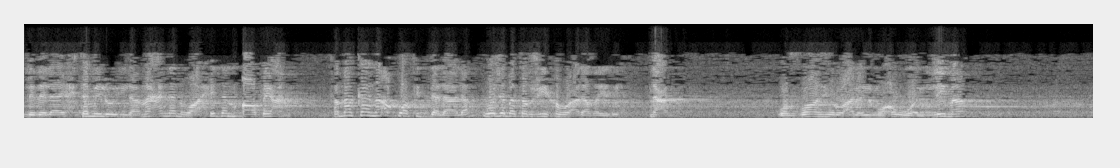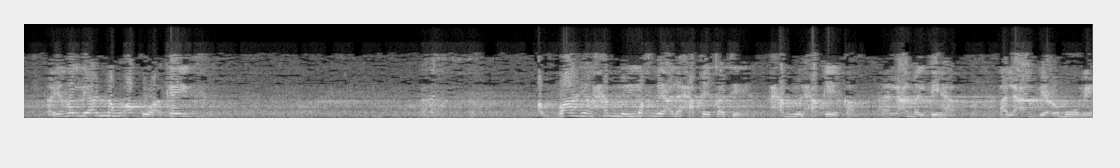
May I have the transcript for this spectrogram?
الذي لا يحتمل إلا معنى واحدا قاطعا. فما كان أقوى في الدلالة وجب ترجيحه على غيره. نعم. والظاهر على المؤول. لما؟ أيضا لأنه أقوى. كيف؟ الظاهر حمل اللفظ على حقيقته حمل الحقيقة العمل بها العام بعمومه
